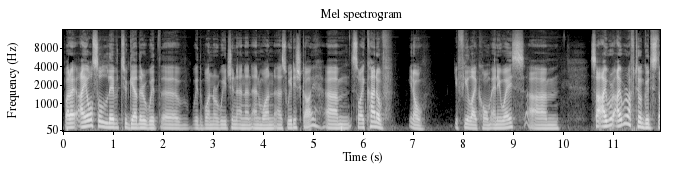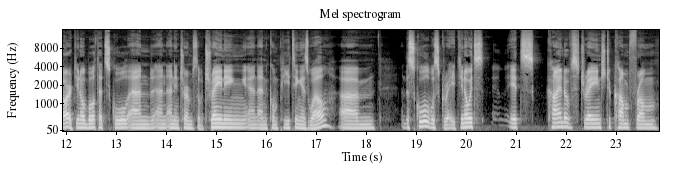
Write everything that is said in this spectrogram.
but I, I also lived together with uh, with one Norwegian and and, and one uh, Swedish guy, um, so I kind of you know you feel like home anyways. Um, so I were I were off to a good start, you know, both at school and and, and in terms of training and, and competing as well. Um, the school was great. You know, it's it's kind of strange to come from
